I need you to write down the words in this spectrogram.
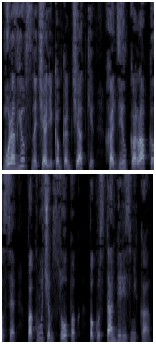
Муравьев с начальником Камчатки ходил, карабкался по кручам сопок, по кустам березняка.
